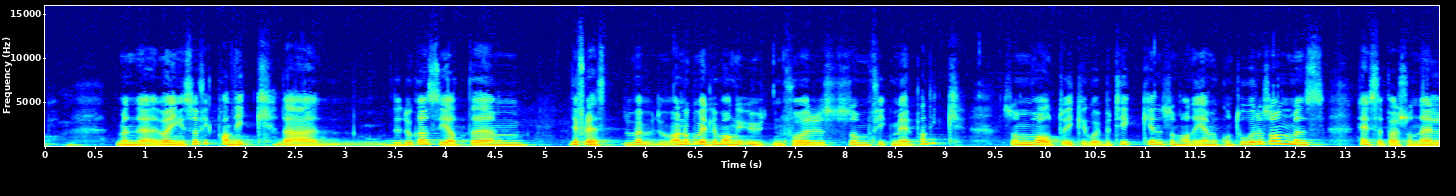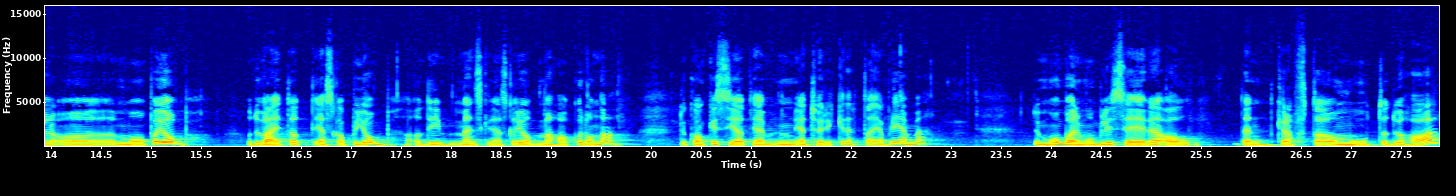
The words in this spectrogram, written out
Men det var ingen som fikk panikk. Er, du kan si at um, de fleste, det var nok veldig mange utenfor som fikk mer panikk. Som valgte å ikke gå i butikken, som hadde hjemmekontor og sånn. Mens helsepersonell og, må på jobb. Og du veit at jeg skal på jobb, og de menneskene jeg skal jobbe med, har korona. Du kan ikke si at jeg, jeg tør ikke dette, jeg blir hjemme. Du må bare mobilisere all den krafta og motet du har,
